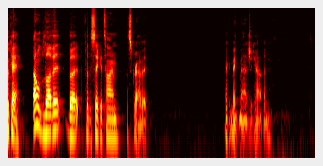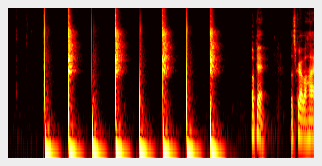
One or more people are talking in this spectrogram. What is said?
Okay, I don't love it, but for the sake of time, let's grab it. I can make magic happen. Okay, let's grab a hi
